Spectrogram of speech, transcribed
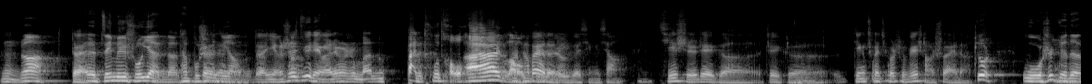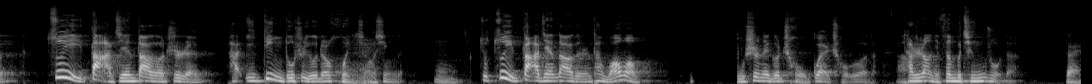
嗯是吧？对呃，贼眉鼠眼的，他不不是那个样子的。对，影视剧里面就是什么半秃头、哎老怪的一个形象。其实这个这个丁春秋是非常帅的。就是我是觉得最大奸大恶之人，他一定都是有点混淆性的。嗯，就最大奸大恶的人，他往往不是那个丑怪丑恶的，他是让你分不清楚的，对。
